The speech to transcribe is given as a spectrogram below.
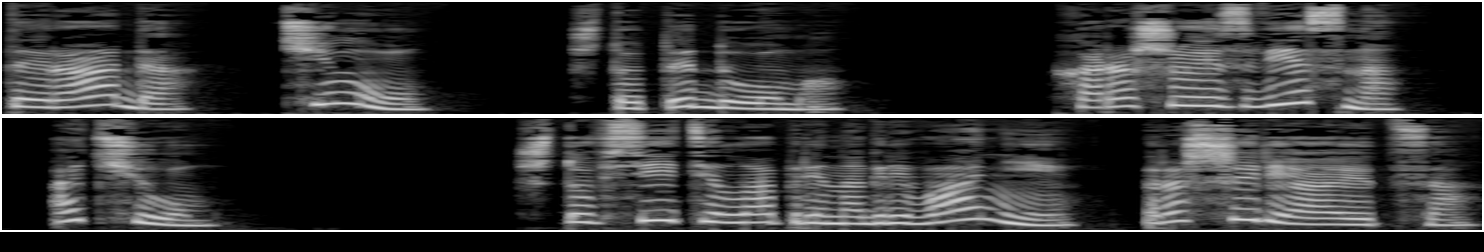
ты рада чему? Что ты дома. Хорошо известно, о чем? Что все тела при нагревании расширяются,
